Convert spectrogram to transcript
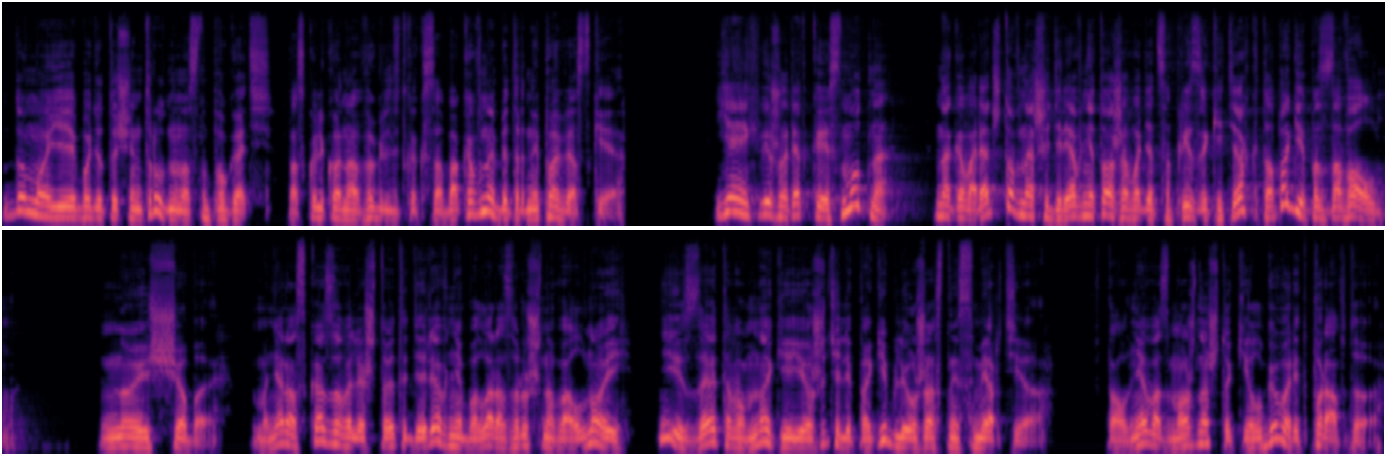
Думаю, ей будет очень трудно нас напугать, поскольку она выглядит как собака в набедренной повязке. «Я их вижу редко и смутно, но говорят, что в нашей деревне тоже водятся призраки тех, кто погиб из-за волн». Ну еще бы. Мне рассказывали, что эта деревня была разрушена волной, и из-за этого многие её жители погибли ужасной смертью. Вполне возможно, что Килл говорит правду.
